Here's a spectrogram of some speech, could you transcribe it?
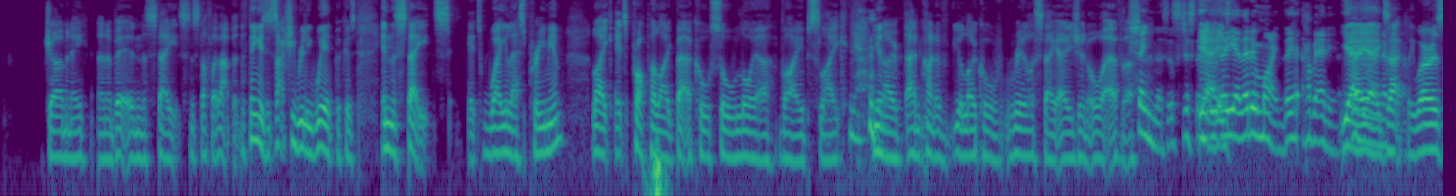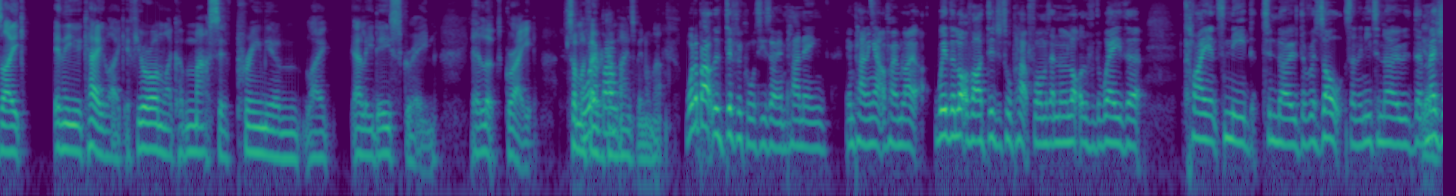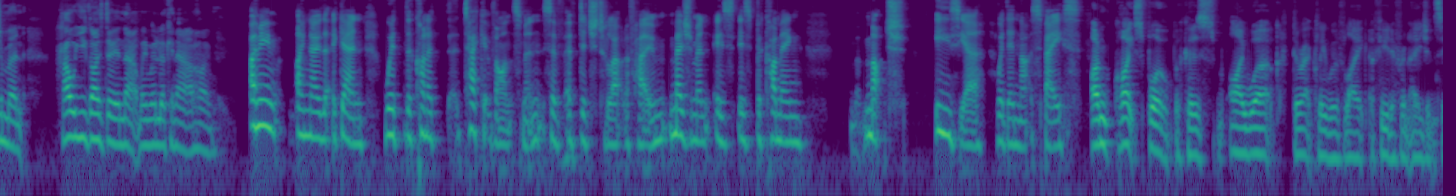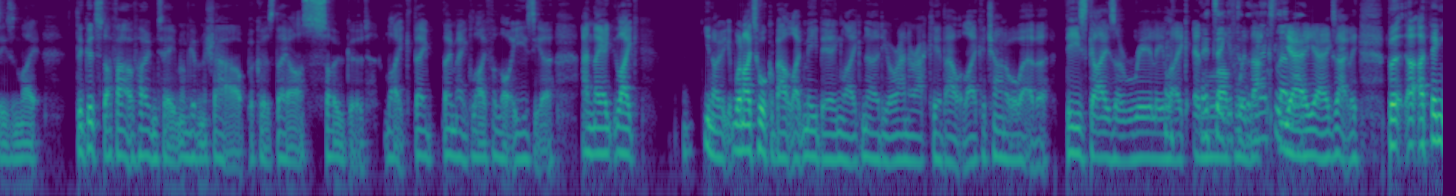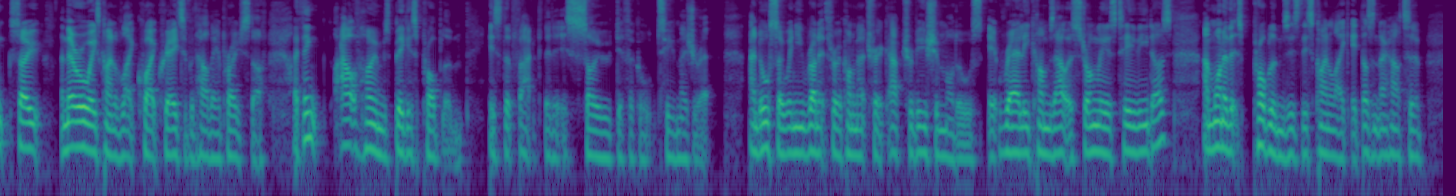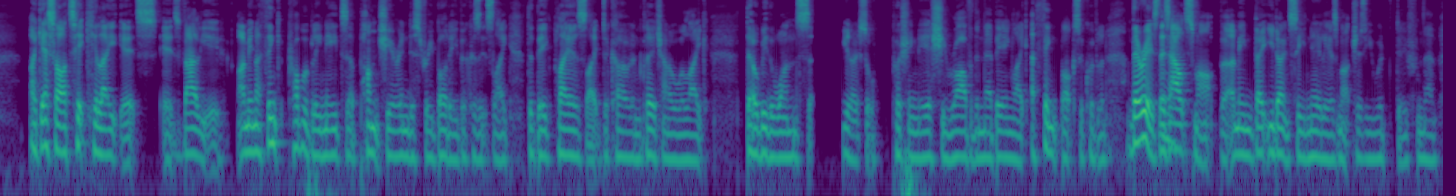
Germany and a bit in the States and stuff like that. But the thing is, it's actually really weird because in the States, it's way less premium. Like it's proper like Better Call Saul lawyer vibes, like Yeah. you know, and kind of your local real estate agent or whatever. Shameless. It's just Yeah, yeah, it's- yeah. They don't mind. They have it any. Yeah, yeah, exactly. Whereas like in the UK, like if you're on like a massive premium like LED screen, it looks great. Some of my What favorite about- campaigns have been on that. What about the difficulties though in planning in planning out of home? Like with a lot of our digital platforms and a lot of the way that clients need to know the results and they need to know the Yeah. measurement. How are you guys doing that when we're looking out at home? I mean, I know that again with the kind of tech advancements of, of digital out of home, measurement is is becoming much easier within that space. I'm quite spoiled because I work directly with like a few different agencies and like the good stuff out of home team I'm giving a shout out because they are so good. Like they they make life a lot easier. And they like you know when I talk about like me being like nerdy or anarchy about like a channel or whatever these guys are really like in love with that. yeah yeah exactly. But uh, I think so and they're always kind of like quite creative with how they approach stuff. I think out of home's biggest problem is the fact that it is so difficult to measure it. And also, when you run it through econometric attribution models, it rarely comes out as strongly as TV does. And one of its problems is this kind of like it doesn't know how to, I guess, articulate its its value. I mean, I think it probably needs a punchier industry body because it's like the big players like Decaux and Clear Channel will like they'll be the ones you know sort of pushing the issue rather than there being like a Thinkbox equivalent. There is there's Yeah. outsmart but i mean they, you don't see nearly as much as you would do from them.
